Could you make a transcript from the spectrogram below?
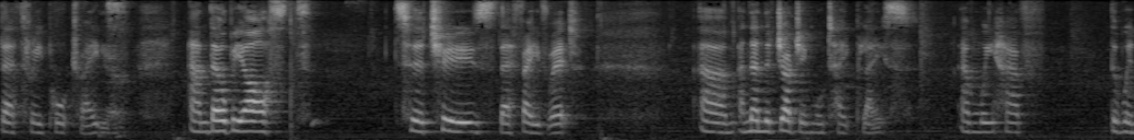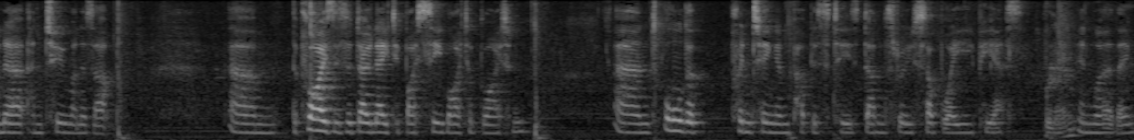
their three portraits and they'll be asked to choose their favourite. Um, and then the judging will take place, and we have the winner and two runners up. Um, the prizes are donated by Seawhite of Brighton, and all the printing and publicity is done through Subway EPS Brilliant. in Worthing.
